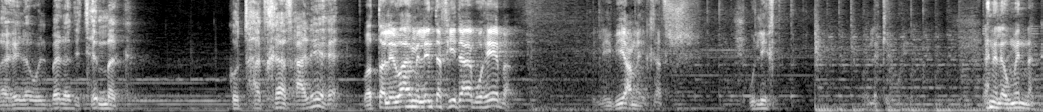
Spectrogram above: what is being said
ما هي لو البلد تهمك؟ كنت هتخاف عليها بطل الوهم اللي انت فيه ده يا ابو هيبة. اللي يبيع ما يخافش. واللي يخ... أقول لك يا ابو هيبه أنا لو منك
